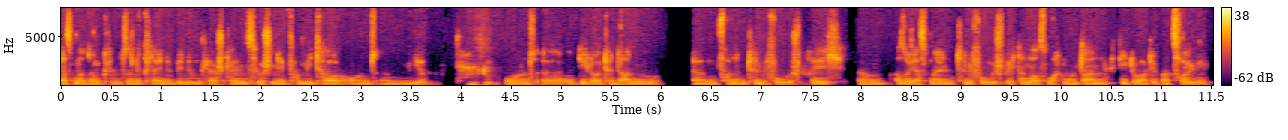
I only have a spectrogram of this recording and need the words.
erstmal so, ein, so eine kleine Bindung herstellen zwischen dem Vermieter und ähm, mir. Mhm. Und äh, die Leute dann ähm, von einem Telefongespräch, ähm, also erstmal ein Telefongespräch dann ausmachen und dann die dort überzeugen.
